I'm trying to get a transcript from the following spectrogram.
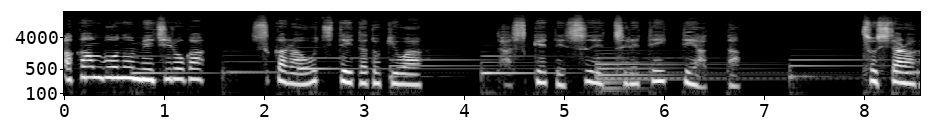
赤ん坊の目白が巣から落ちていた時は、助けて巣へ連れて行ってやった。そしたら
